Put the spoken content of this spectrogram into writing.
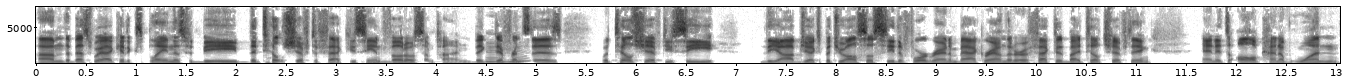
Um, the best way I could explain this would be the tilt shift effect you see in photos sometimes Big difference is with tilt shift, you see the objects, but you also see the foreground and background that are affected by tilt shifting, and it's all kind of one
